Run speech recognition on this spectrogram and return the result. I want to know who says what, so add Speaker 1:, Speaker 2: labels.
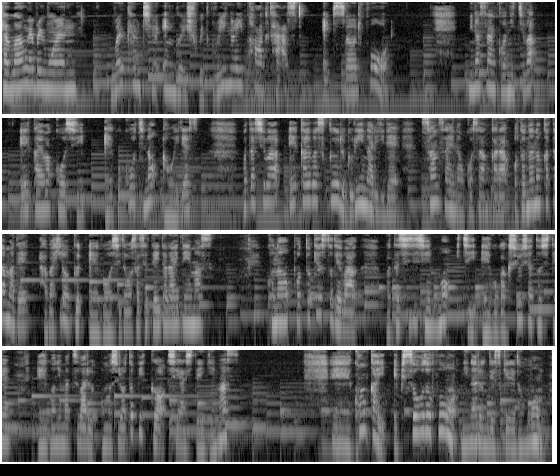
Speaker 1: Hello everyone! Welcome to English with Greenery Podcast Episode 4皆さんこんにちは。英会話講師、英語コーチの葵です。私は英会話スクールグリーナリーで3歳のお子さんから大人の方まで幅広く英語を指導させていただいています。このポッドキャストでは私自身も一英語学習者として英語にまつわる面白トピックをシェアしていきます。えー、今回エピソード4になるんですけれども、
